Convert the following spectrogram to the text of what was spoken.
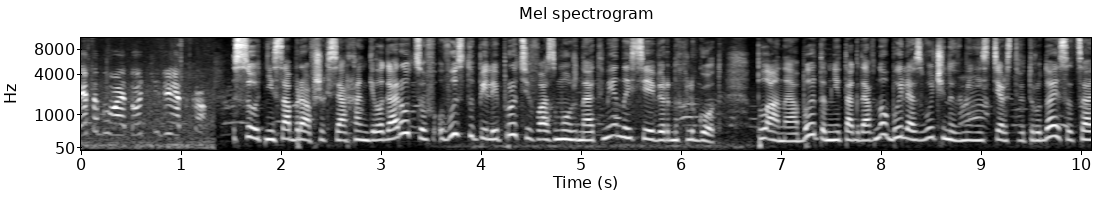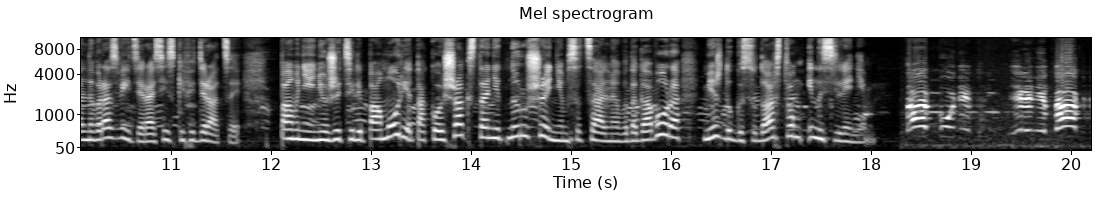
это бывает очень редко. Сотни собравшихся архангелогородцев выступили против возможной отмены северных льгот. Планы об этом не так давно были озвучены в Министерстве труда и социального развития Российской Федерации. По мнению жителей Поморья, такой шаг станет нарушением социального договора между государством и населением. Так будет или не так,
